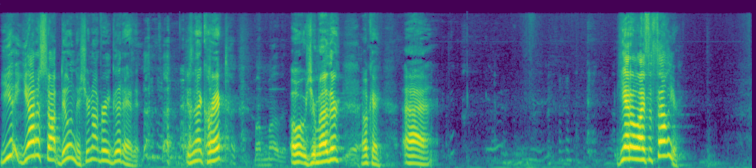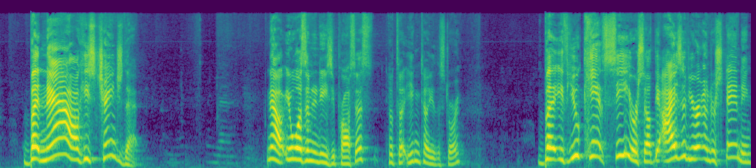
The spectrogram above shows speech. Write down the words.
you, you ought to stop doing this. You're not very good at it. Isn't that correct? My mother. Oh, it was your mother? Yeah. Okay. Uh, he had a life of failure. But now he's changed that. Now, it wasn't an easy process. He'll he can tell you the story. But if you can't see yourself, the eyes of your understanding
